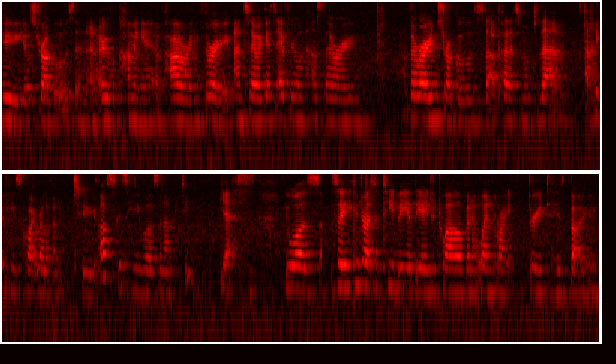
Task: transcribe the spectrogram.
to your struggles and, and overcoming it and powering through. And so I guess everyone has their own their own struggles that are personal to them. I think he's quite relevant to us because he was an amputee. Yes, he was. So he contracted TB at the age of 12 and it went right through to his bone,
